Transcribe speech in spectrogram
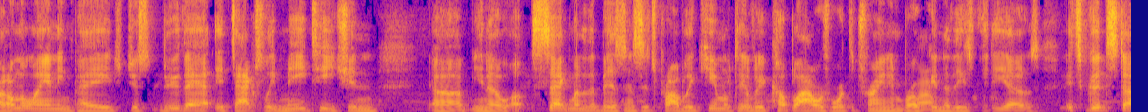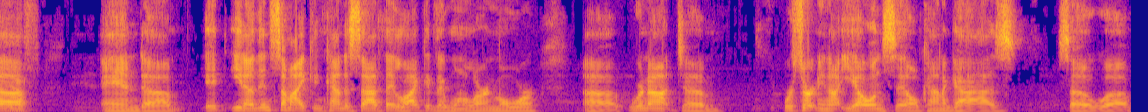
right on the landing page. Just do that. It's actually me teaching, uh, you know, a segment of the business. It's probably cumulatively a couple hours worth of training broke wow. into these videos. It's good stuff. Yeah. And um, it, you know, then somebody can kind of decide if they like it, if they want to learn more. Uh, we're not, um, we're certainly not yell and sell kind of guys. So, uh,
